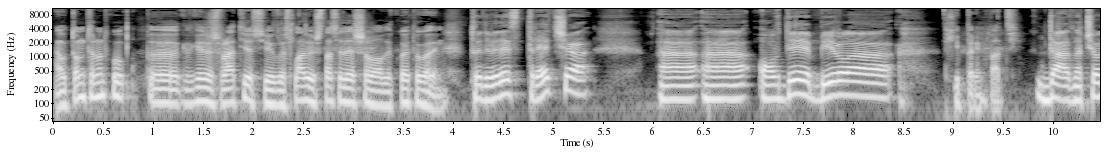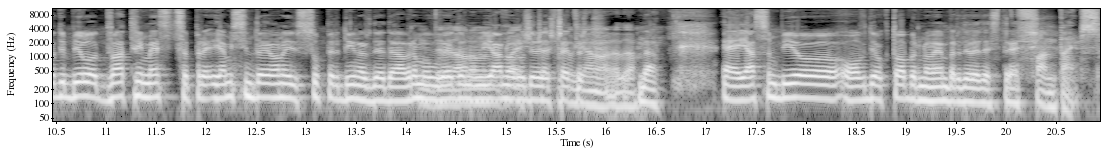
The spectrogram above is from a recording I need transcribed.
A u tom trenutku, e, kad kažeš vratio si Jugoslaviju, šta se dešava ovde? Koje je to godine? To je 93. A, a, ovde je bila... Hiperinflacija. Da, znači ovde je bilo 2-3 meseca pre, ja mislim da je onaj super dinar Deda Avrama uveden u januaru 94. Januara, da. da. E, ja sam bio ovde oktobar, novembar 93. Fun times.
